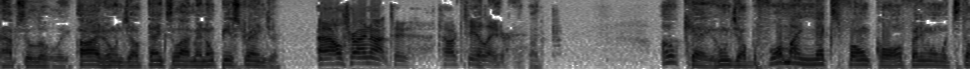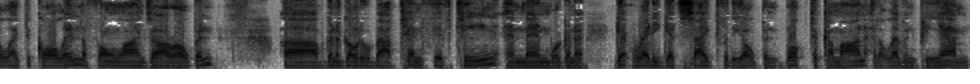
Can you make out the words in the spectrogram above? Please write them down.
Absolutely. All right, Hunjo. Thanks a lot, man. Don't be a stranger. I'll try not to. Talk to you later. Okay, Hunjo, before my next phone call, if anyone would still like to call in, the phone lines are open. Uh, I'm going to go to about 10:15 and then we're going to get ready, get psyched for the open book to come on at 11 p.m.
